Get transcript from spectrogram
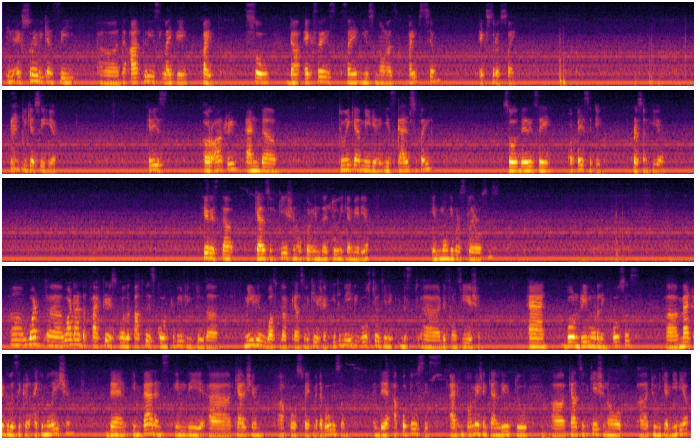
in x-ray we can see uh, the artery is like a pipe. So the x-ray sign is known as pipe stem x-ray sign we can see here. Here is our artery and the tunica media is calcified. So there is a opacity present here. Here is the calcification occur in the tunica media in Monckeberg sclerosis. Uh, what uh, what are the factors or the pathways contributing to the medial vascular calcification? It may be osteogenic uh, differentiation and bone remodeling process, uh, matrix vesicle accumulation, then imbalance in the uh, calcium phosphate metabolism the apoptosis and inflammation can lead to calcification of tunica media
